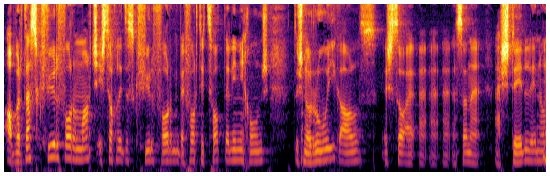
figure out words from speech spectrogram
Aber das Gefühl vor dem Match ist so ein bisschen das Gefühl, vor, bevor du ins Hotel reinkommst. Das ist noch ruhig alles. Es ist so eine, eine, so eine, eine Stille noch.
